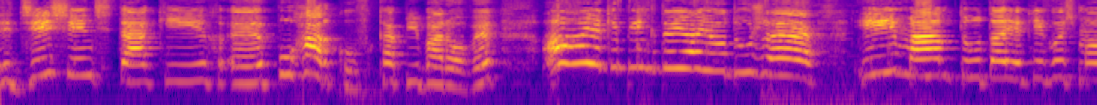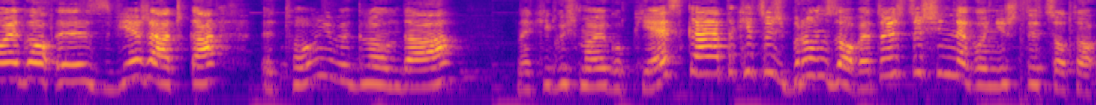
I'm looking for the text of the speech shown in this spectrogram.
y, 10 takich y, pucharków kapibarowych. A, jakie piękne jajo duże! I mam tutaj jakiegoś małego y, zwierzaczka. To mi wygląda na jakiegoś małego pieska, takie coś brązowe. To jest coś innego niż ty co to,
